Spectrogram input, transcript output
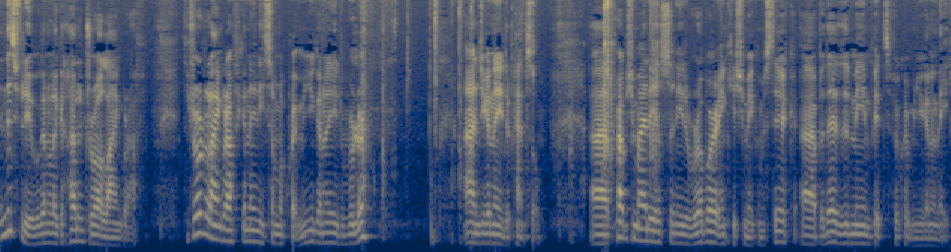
In this video we're going to look at how to draw a line graph. To draw a line graph you're going to need some equipment. You're going to need a ruler and you're going to need a pencil. Uh, perhaps you might also need a rubber in case you make a mistake, uh, but they're the main bits of equipment you're going to need.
